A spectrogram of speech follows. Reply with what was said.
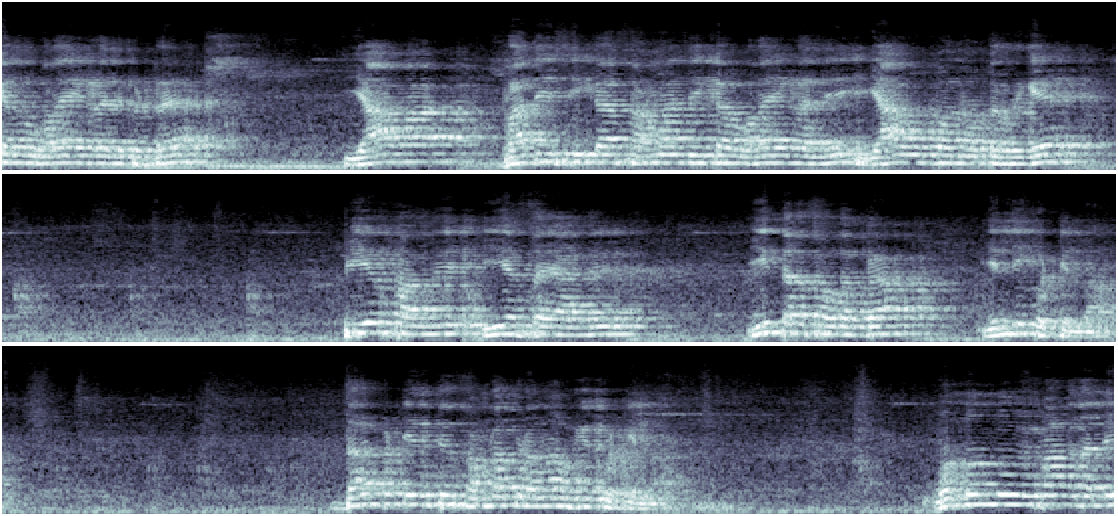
ಕೆಲವು ವಲಯಗಳಲ್ಲಿ ಬಿಟ್ಟರೆ ಯಾವ ಪ್ರಾದೇಶಿಕ, ಸಾಮಾಜಿಕ ವಲಯಗಳಲ್ಲಿ ಯಾವ ಒಬ್ಬ ನೌಕರರಿಗೆ ಪಿ ಎಫ್ ಆಗಲಿ ಇ ಎಸ್ ಐ ಆಗಲಿ ಈ ಥರ ಸೌಲಭ್ಯ ಎಲ್ಲಿ ಕೊಟ್ಟಿಲ್ಲ. ದರಪಟ್ಟಿಯಂತೆ ಸಂಬಳ ಕೂಡ ಅವರಿಗೆ ಕೊಟ್ಟಿಲ್ಲ ಒಂದೊಂದು ವಿಭಾಗದಲ್ಲಿ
